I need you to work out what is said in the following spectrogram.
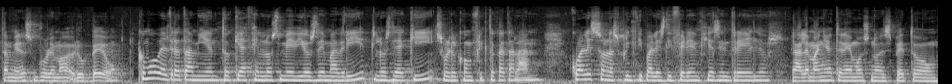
también es un problema europeo. ¿Cómo ve el tratamiento que hacen los medios de Madrid, los de aquí, sobre el conflicto catalán? ¿Cuáles son las principales diferencias entre ellos? En Alemania tenemos un respeto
